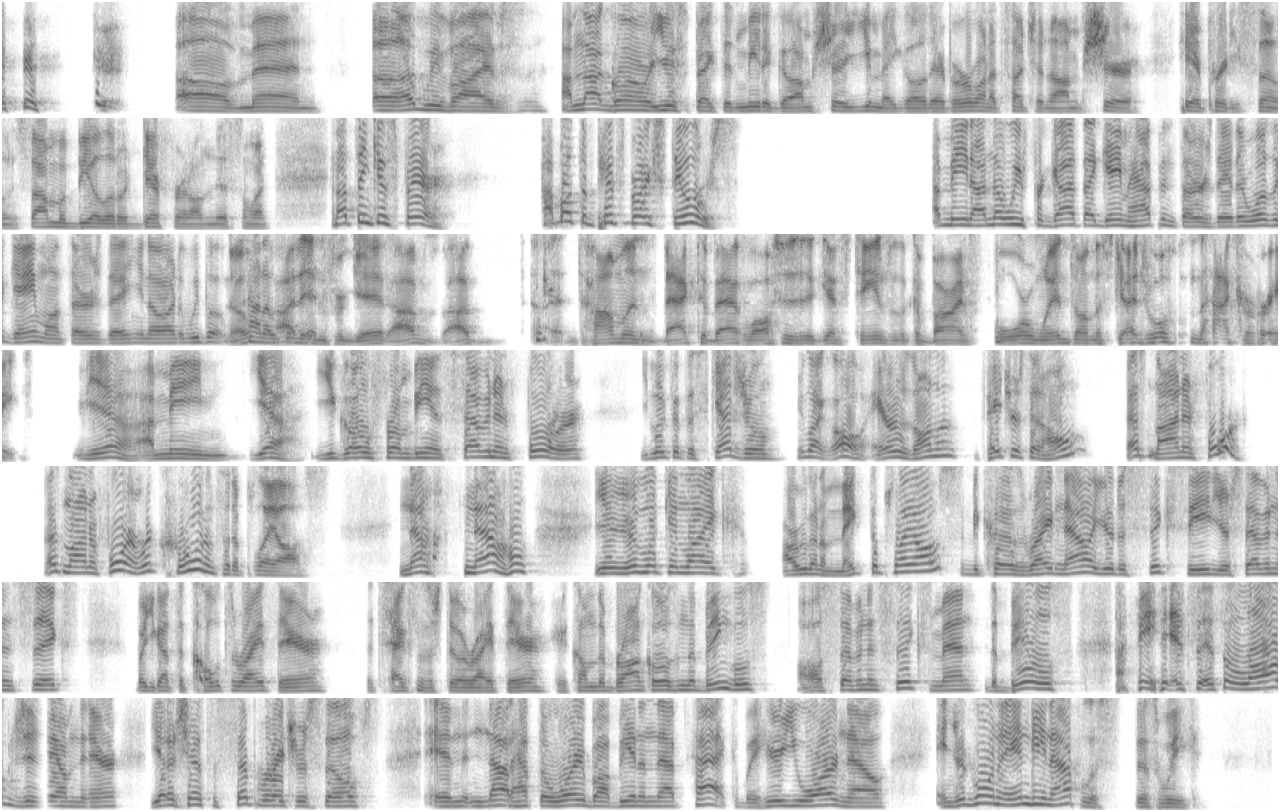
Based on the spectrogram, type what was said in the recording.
Oh man. Uh, ugly vibes. I'm not going where you expected me to go. I'm sure you may go there, but we're going to touch it. I'm sure here pretty soon. So I'm gonna be a little different on this one, and I think it's fair. How about the Pittsburgh Steelers? I mean, I know we forgot that game happened Thursday. There was a game on Thursday. You know, we nope, kind of. I didn't at, forget. I've, I've uh, Tomlin back to back losses against teams with a combined four wins on the schedule. Not great. Yeah, I mean, yeah, you go from being seven and four. You looked at the schedule. You're like, oh, Arizona Patriots at home. That's nine and four. That's nine and four, and we're cruising to the playoffs. Now, now you're, you're looking like, are we going to make the playoffs? Because right now you're the sixth seed. You're seven and six, but you got the Colts right there. The Texans are still right there. Here come the Broncos and the Bengals all seven and six, man. The Bills. I mean, it's it's a log jam there. You had a chance to separate yourselves and not have to worry about being in that pack. But here you are now, and you're going to Indianapolis this week.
